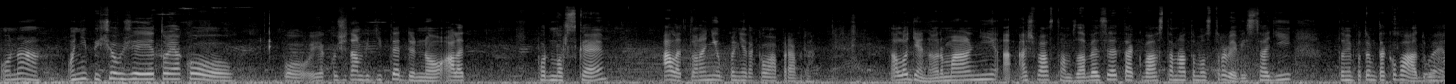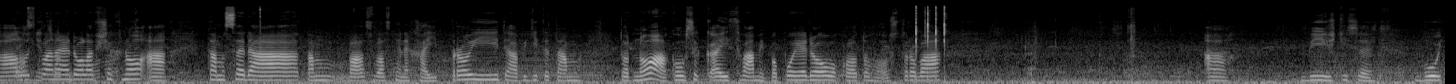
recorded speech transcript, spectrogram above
Ona, oni píšou, že je to jako, po, jako že tam vidíte dno, ale podmorské, ale to není úplně taková pravda. Ta loď je normální a až vás tam zaveze, tak vás tam na tom ostrově vysadí. Tam je potom taková druhá loď, dole všechno a tam se dá, tam vás vlastně nechají projít a vidíte tam to dno a kousek i s vámi popojedou okolo toho ostrova. A vyjíždí se buď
